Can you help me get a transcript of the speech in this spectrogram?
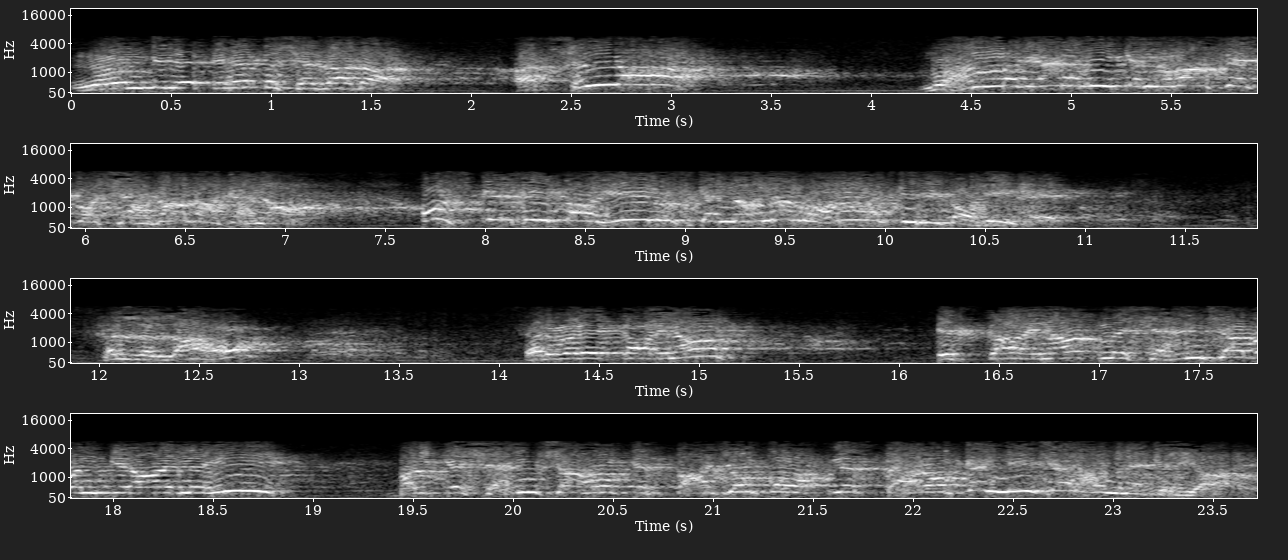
نام بھی لیتے ہیں تو شہزادہ اچھا محمد نبی کے نواسے کو شہزادہ کہنا، اس کی بھی توہین، اس کے نانا محمد کی بھی توہین ہے۔ صلی اللہ ہو، سرور کائنات، اس کائنات میں شہنشاہ بن کے آئے نہیں، بلکہ شہنشاہوں کے تاجوں کو اپنے پیروں کے نیچے رونے کے لیے آئے۔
